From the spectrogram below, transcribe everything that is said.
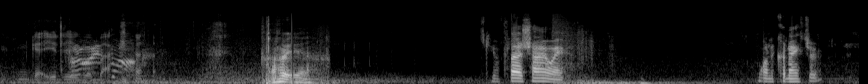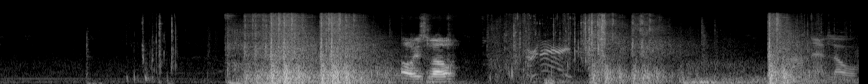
You can get your deagle back. Oh yeah. You can flash highway. One connector. Oh, he's low. Grenade. Han är low.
